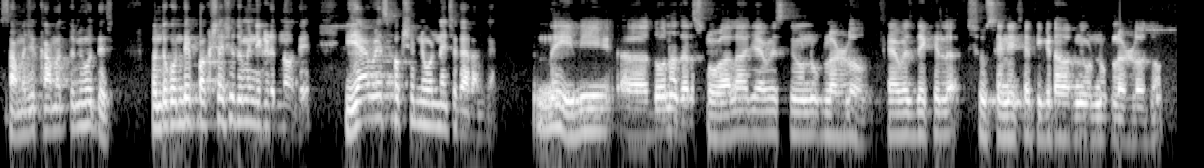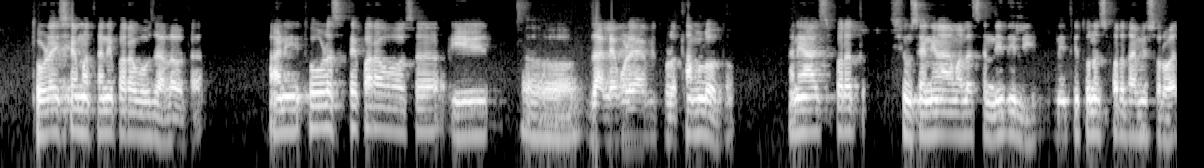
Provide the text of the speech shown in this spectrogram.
सामाजिक कामात तुम्ही होतेच परंतु कोणत्याही पक्षाशी तुम्ही निगडीत नव्हते. यावेळेस पक्ष निवडण्याचे कारण काय? नाही मी दोन हजार सोळाला ज्यावेळेस निवडणूक लढलो त्यावेळेस देखील शिवसेनेच्या तिकिटावर निवडणूक लढलो होतो. थोड्याशा मताने पराभव झाला होता. आणि थोडंसं ते पराभव असं हे झाल्यामुळे आम्ही थोडं थांबलो होतो. आणि आज परत शिवसेनेने आम्हाला संधी दिली आणि तिथूनच परत आम्ही सुरुवात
